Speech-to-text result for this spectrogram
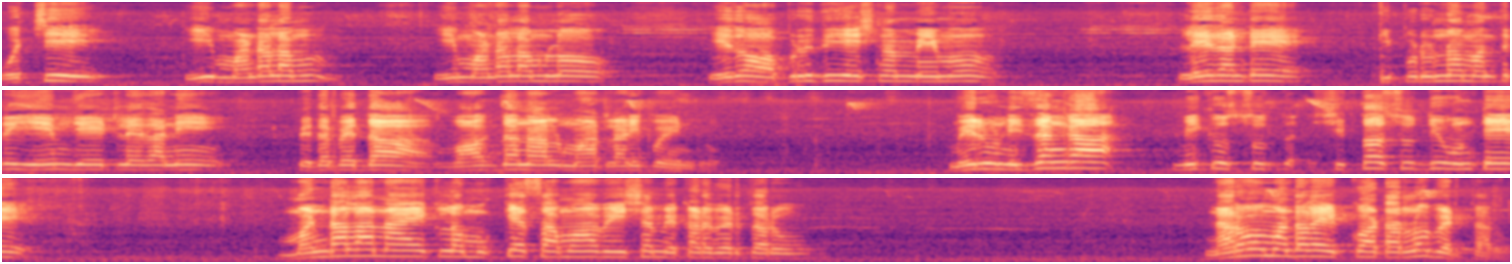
వచ్చి ఈ మండలం ఈ మండలంలో ఏదో అభివృద్ధి చేసినాం మేము. లేదంటే ఇప్పుడున్న మంత్రి ఏం చేయట్లేదని పెద్ద పెద్ద వాగ్దానాలు మాట్లాడిపోయిండ్రు. మీరు నిజంగా మీకు శుద్ధ చిత్తశుద్ధి ఉంటే మండల నాయకుల ముఖ్య సమావేశం ఎక్కడ పెడతారు? నర్వ మండల హెడ్ క్వార్టర్లో పెడతారు.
